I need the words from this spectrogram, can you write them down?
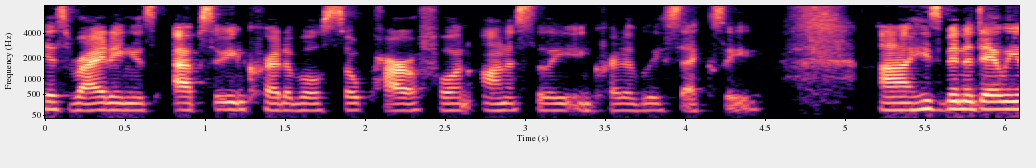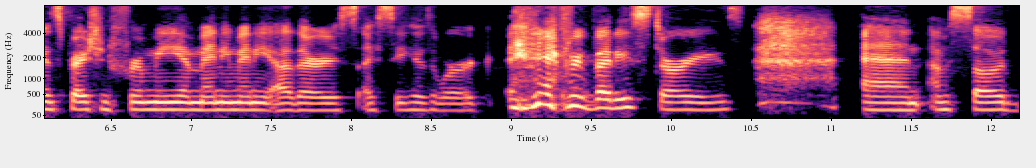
his writing is absolutely incredible, so powerful, and honestly incredibly sexy. Uh, he's been a daily inspiration for me and many, many others. I see his work in everybody's stories. And I'm so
